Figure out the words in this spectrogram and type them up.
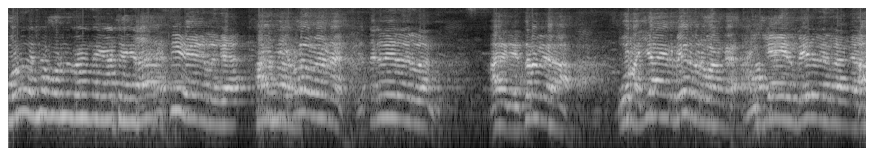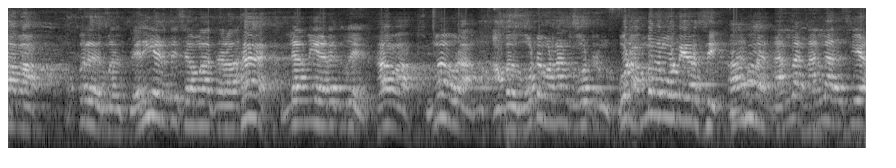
பொருள் என்ன பொருள் வேணும்னு கேட்டீங்கன்னா அதுக்கு எவ்வளவு வேணும்? எத்தனை பேர் வருவாங்க? அதுக்கு எத்தனை பேரா? ஒரு ஐயாயிரம் பேர் வருவாங்க ஐயாயிரம் பேர் வருவாங்க ஆமா. அப்புறம் பெரிய இடத்து சமாச்சாரம் ஆ. எல்லாமே இருக்குது. ஆமா. சும்மா ஒரு ஐம்ப- ஐம்பது மூட்டை கொண்டாந்து போட்டுருங்க ஒரு ஐம்பது மூட்டை அரிசி. ஆமா நல்ல நல்ல அரிசியா.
